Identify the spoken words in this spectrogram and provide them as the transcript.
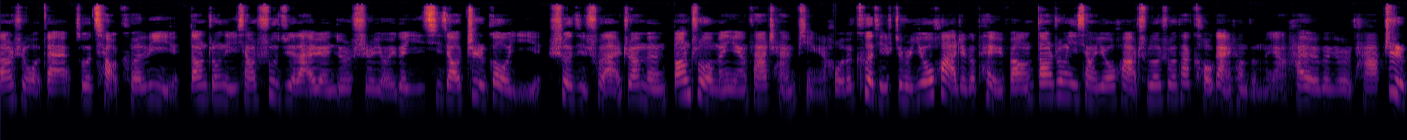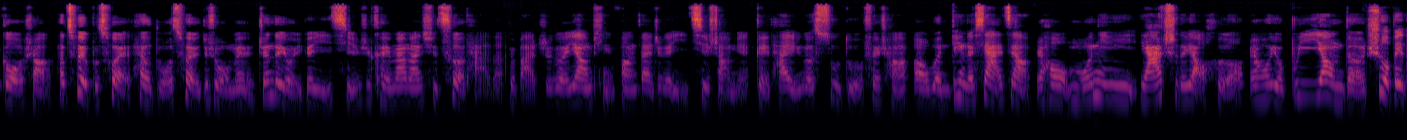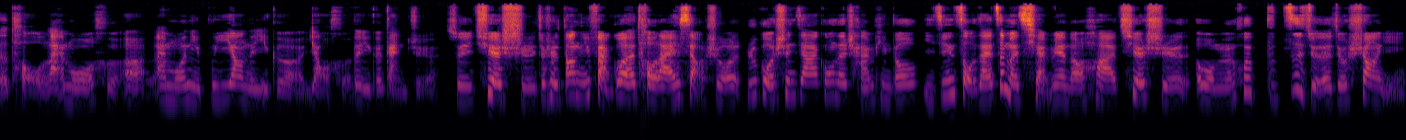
当时我在做巧克力当中的一项数据来源，就是有一个仪器叫制构仪，设计出来专门帮助我们研发产品。然后我的课题就是优化这个配方当中一项优化，除了说它口感上怎么样，还有一个就是它制构上它脆不脆，它有多脆，就是我们真的有一个仪器是可以慢慢去测它的，就把这个样品放在这个仪器上上面，给它一个速度非常呃稳定的下降，然后模拟牙齿的咬合，然后有不一样的设备的头来磨合，呃，来模拟不一样的一个咬合的一个感觉。所以确实就是当你反过来头来想说，如果深加工的产品都已经走在这么前面的话，确实我们会不自觉的就上瘾。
